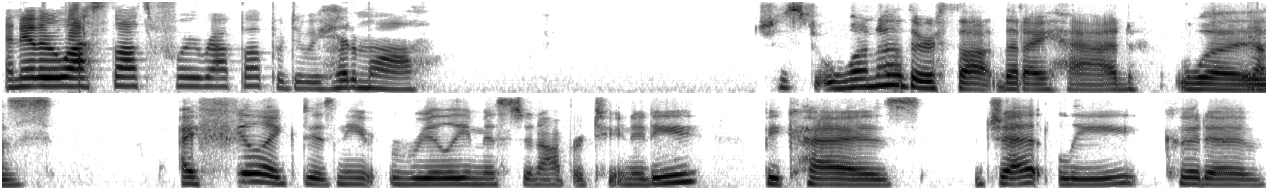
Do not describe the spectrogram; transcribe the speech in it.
Any other last thoughts before we wrap up, or do we hit them all? Just one other thought that I had was yeah. I feel like Disney really missed an opportunity because Jet Li could have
